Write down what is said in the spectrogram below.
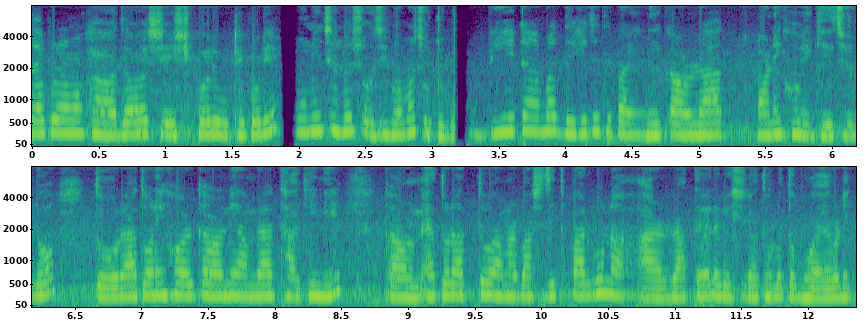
তারপর আমার খাওয়া দাওয়া শেষ করে উঠে পড়ি। উনি ছিল সজীব আমার ছোট বোন বিয়েটা আমরা দেখে যেতে পারিনি, কারণ রাত অনেক হয়ে গিয়েছিল, তো রাত অনেক হওয়ার কারণে আমরা থাকিনি, কারণ এত রাত তো আমরা বাসে যেতে পারব না, আর রাতেবেলা বেশি রাত হলে তো ভয় অনেক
